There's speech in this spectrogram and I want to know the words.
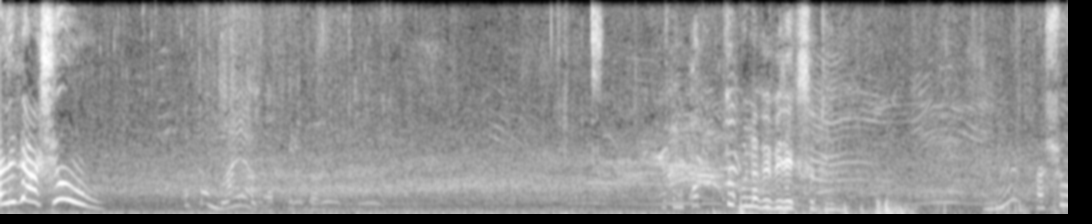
আলিজা আসো। বেবি দেখছ তুমি? আসো।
